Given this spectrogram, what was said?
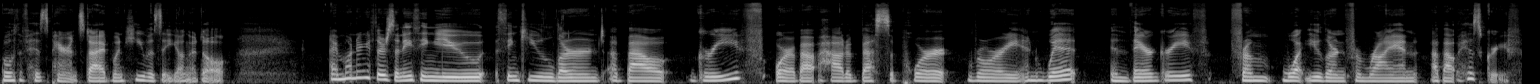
both of his parents died when he was a young adult. I'm wondering if there's anything you think you learned about grief or about how to best support Rory and Wit in their grief from what you learned from Ryan about his grief.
